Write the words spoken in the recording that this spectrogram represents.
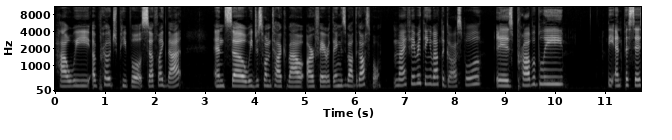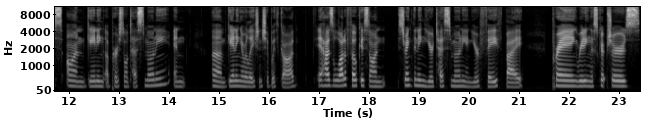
how we approach people, stuff like that. And so we just want to talk about our favorite things about the gospel. My favorite thing about the gospel is probably the emphasis on gaining a personal testimony and um, gaining a relationship with God. It has a lot of focus on strengthening your testimony and your faith by praying, reading the scriptures,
